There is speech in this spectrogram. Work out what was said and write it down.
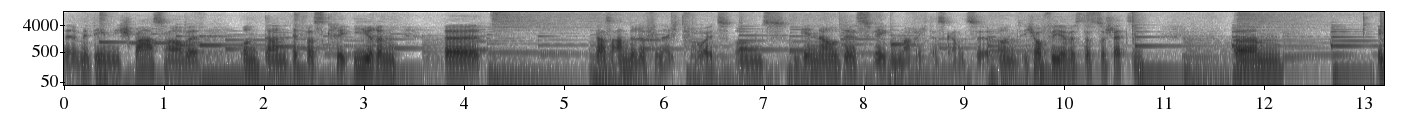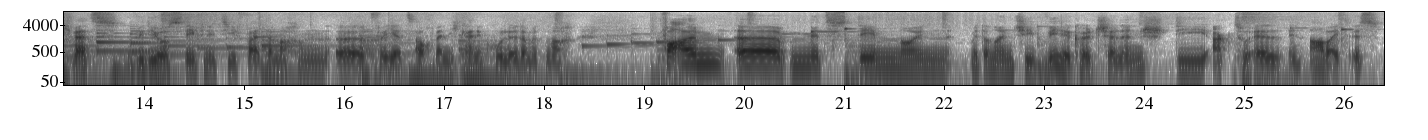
äh, mit denen ich Spaß habe und dann etwas kreieren, äh, das andere vielleicht freut. Und genau deswegen mache ich das Ganze. Und ich hoffe, ihr wisst das zu schätzen. Ähm, ich werde Videos definitiv weitermachen, äh, für jetzt, auch wenn ich keine Kohle damit mache. Vor allem äh, mit, dem neuen, mit der neuen Cheap Vehicle Challenge, die aktuell in Arbeit ist.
